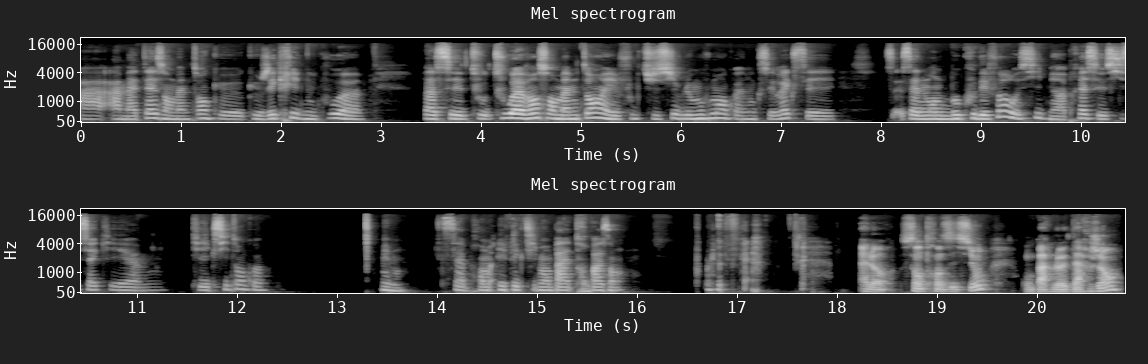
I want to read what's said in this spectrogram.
à, ma thèse en même temps que, que j'écris. Du coup, euh, tout, tout avance en même temps et il faut que tu suives le mouvement. Quoi. Donc c'est vrai que c'est ça, demande beaucoup d'efforts aussi, mais après, c'est aussi ça qui est, euh, qui est excitant, quoi. Mais bon, ça prend effectivement pas trois ans pour le faire. Alors, sans transition, on parle d'argent,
